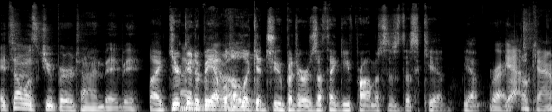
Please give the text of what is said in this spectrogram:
It's almost Jupiter time, baby. Like you're going to be able to look at Jupiter as a thing he promises this kid. Yeah. Right. Yeah. Okay.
